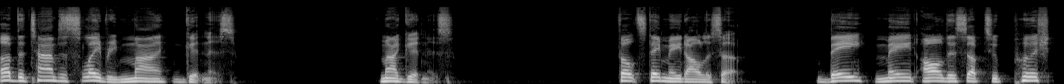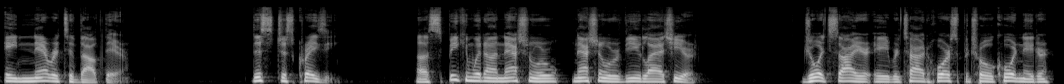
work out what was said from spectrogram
of the times of slavery. My goodness. My goodness. Folks, they made all this up. They made all this up to push a narrative out there. This is just crazy. Uh, speaking with a National National Review last year, George Sire, a retired horse patrol coordinator,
